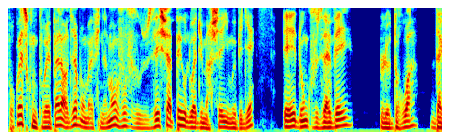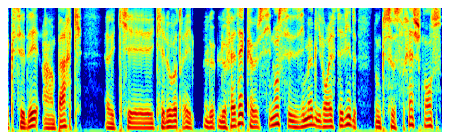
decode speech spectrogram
pourquoi est-ce qu'on ne pourrait pas leur dire, bon, bah, finalement, vous, vous échappez aux lois du marché immobilier et donc vous avez le droit d'accéder à un parc euh, qui, est, qui est le vôtre? Et le, fait est que sinon, ces immeubles, ils vont rester vides. Donc ce serait, je pense,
